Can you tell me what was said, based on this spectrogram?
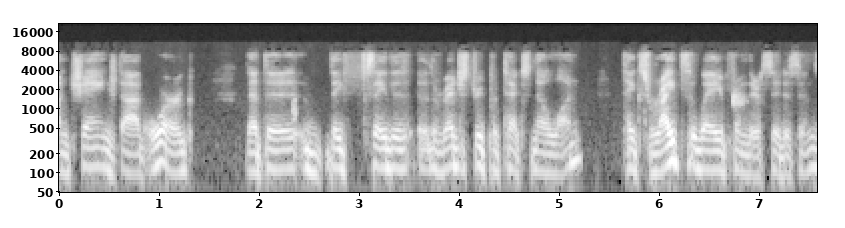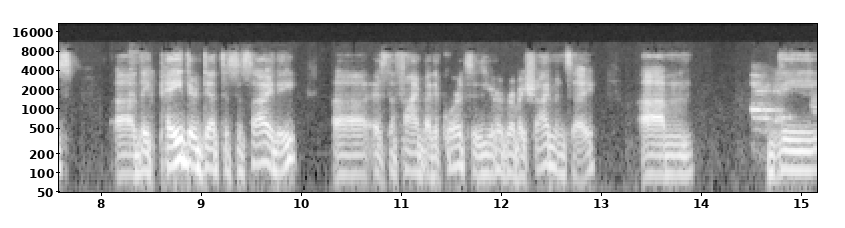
on change.org that the they say the the registry protects no one, takes rights away from their citizens. Uh, they paid their debt to society, uh, as defined by the courts, as you heard Rabbi Scheiman say. Um, the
